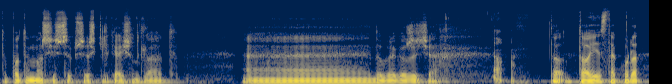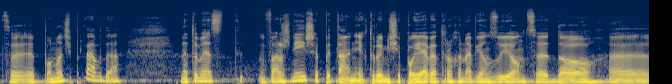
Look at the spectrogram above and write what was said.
to potem masz jeszcze przecież kilkadziesiąt lat e, dobrego życia. No, to, to jest akurat e, ponoć prawda. Natomiast ważniejsze pytanie, które mi się pojawia, trochę nawiązujące do e,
